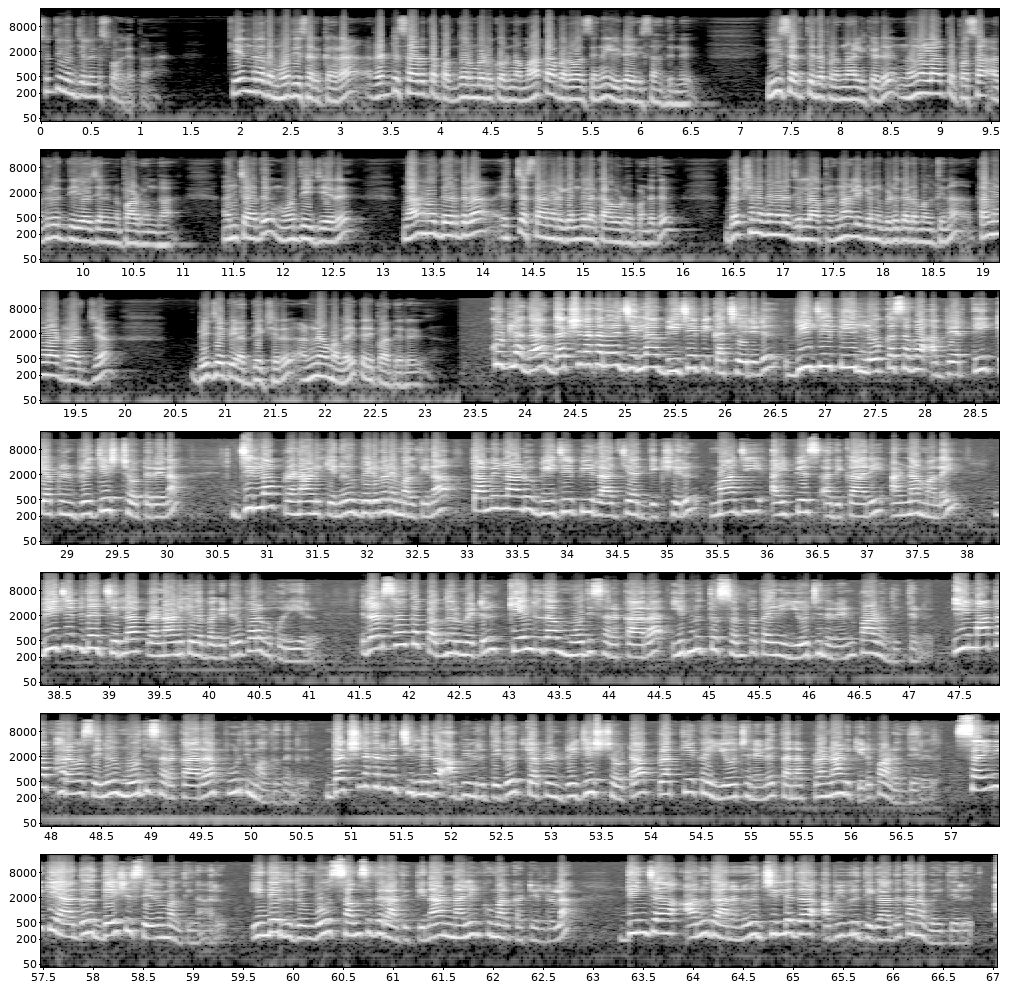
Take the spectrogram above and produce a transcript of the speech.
ಸುದ್ದಿಗೊಂಚಲಿಗೆ ಸ್ವಾಗತ. ಕೇಂದ್ರದ ಮೋದಿ ಸರ್ಕಾರ ರಡ್ಡು ಸಾವಿರದ ಪದ್ನೊಂಬಡು ಕೊರನ ಮಾತಾ ಭರವಸೆಯನ್ನು ಸಾಧನೆ. ಈ ಸರ್ತಿದ ಪ್ರಣಾಳಿಕೆಡು ನನಲಾತ ಹೊಸ ಅಭಿವೃದ್ಧಿ ಯೋಜನೆಯನ್ನು ಪಾಡೊಂದ ಅಂಚಾದ ಮೋದಿಜಿಯರು, ನಾನು ದೇರ್ದಲ ಹೆಚ್ಚ ಸ್ಥಾನಡು ಗೆಂದುಲ ಕಾವಡು ಪಂಡದು. ದಕ್ಷಿಣ ಕನ್ನಡ ಜಿಲ್ಲಾ ಪ್ರಣಾಳಿಕೆಯನ್ನು ಬಿಡುಗಡೆ ಮಲ್ತಿನ ತಮಿಳುನಾಡು ರಾಜ್ಯ ಬಿಜೆಪಿ ಅಧ್ಯಕ್ಷರು ಅಣ್ಣಾಮಲೈ ತೆರಿಪಾದರು. ಕುಡ್ಲದ ದಕ್ಷಿಣ ಕನ್ನಡ ಜಿಲ್ಲಾ ಬಿಜೆಪಿ ಕಚೇರಿಡು ಬಿಜೆಪಿ ಲೋಕಸಭಾ ಅಭ್ಯರ್ಥಿ ಕ್ಯಾಪ್ಟನ್ ಬ್ರಿಜೇಶ್ ಚೌಟರೇನ ಜಿಲ್ಲಾ ಪ್ರಣಾಳಿಕೆಯನ್ನು ಬಿಡುಗಡೆ ಮಲ್ತಿನ ತಮಿಳುನಾಡು ಬಿಜೆಪಿ ರಾಜ್ಯಾಧ್ಯಕ್ಷರು ಮಾಜಿ ಐಪಿಎಸ್ ಅಧಿಕಾರಿ ಅಣ್ಣಾಮಲೈ ಬಿಜೆಪಿದ ಜಿಲ್ಲಾ ಪ್ರಣಾಳಿಕೆದ ಬಗ್ಗೆ ಪರವು ಕೊರಿಯರು. ಎರಡ್ ಸಾವಿರದ ಪದ್ಮೂರು ಮೆಟು ಕೇಂದ್ರದ ಮೋದಿ ಸರಕಾರ ಇನ್ನೂತ್ತು ಸೊನ್ಪತೈನ ಯೋಜನೆಗಳನ್ನು ಪಾಡೊಂದಿತ್ತಂಡು. ಈ ಮಾತಾ ಭರವಸೆಯನ್ನು ಮೋದಿ ಸರಕಾರ ಪೂರ್ತಿ ಮಾಡ್ತದಂಡು. ದಕ್ಷಿಣ ಕನ್ನಡ ಜಿಲ್ಲೆದ ಅಭಿವೃದ್ಧಿಗೆ ಕ್ಯಾಪ್ಟನ್ ಬ್ರಿಜೇಶ್ ಚೌಟ ಪ್ರತ್ಯೇಕ ಯೋಜನೆಯನ್ನು ತನ್ನ ಪ್ರಣಾಳಿಕೆಡು ಪಾಡೊಂದಿರು. ಸೈನಿಕೆಯಾದ ದೇಶ ಸೇವೆ ಮಲ್ತಿನಾರು. ಇಂದೆರ್ದು ದುಂಬು ಸಂಸದರಾದಿತ್ತಿನ ನಳಿನ್ ಕುಮಾರ್ ಕಟೀಲ್ರಲ ದಿಂಜ ಅನುದಾನನು ಜಿಲ್ಲೆದ ಅಭಿವೃದ್ಧಿಗಾದ ಕನ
